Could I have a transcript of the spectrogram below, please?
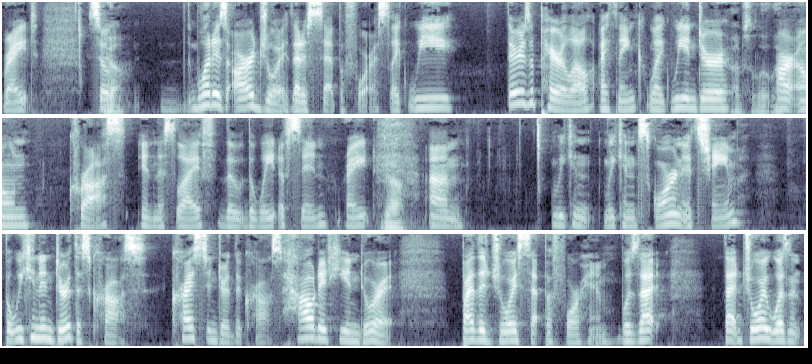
right? So, yeah. what is our joy that is set before us? Like we there is a parallel, I think. Like we endure Absolutely. our own cross in this life, the the weight of sin, right? Yeah. Um, we can we can scorn its shame, but we can endure this cross. Christ endured the cross. How did he endure it? By the joy set before him. Was that that joy wasn't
